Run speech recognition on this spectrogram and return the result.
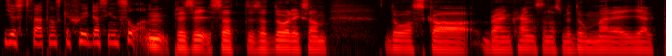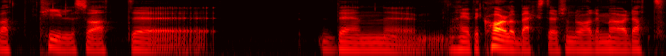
just för att han ska skydda sin son. Mm, precis, så att, så att då liksom Då ska Brian Cranston som är domare hjälpa till så att eh, Den, eh, han heter Carlo Baxter som då hade mördat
